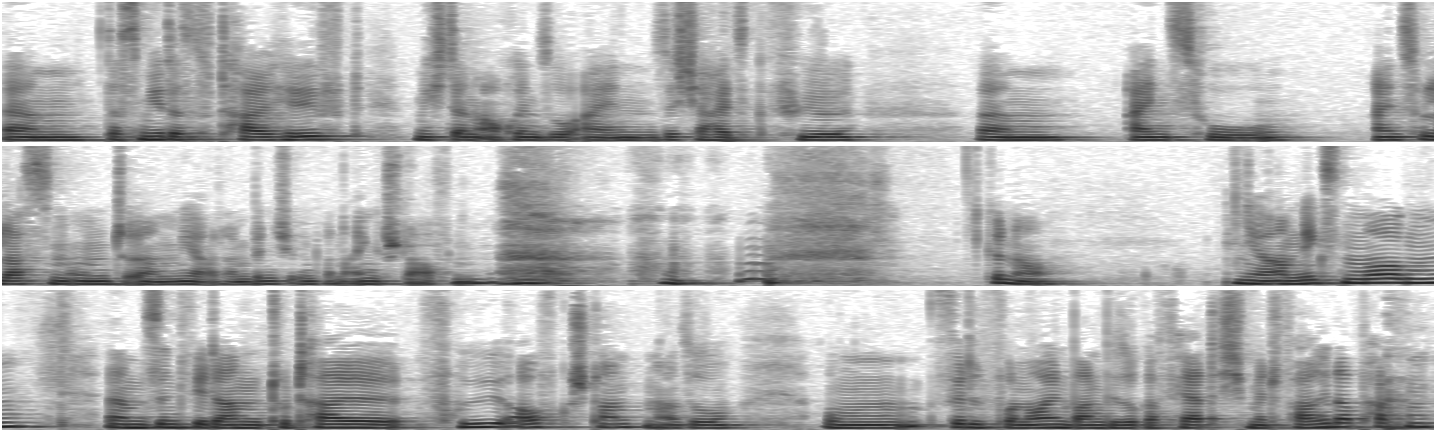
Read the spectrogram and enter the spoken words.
ähm, dass mir das total hilft, mich dann auch in so ein Sicherheitsgefühl ähm, einzu, einzulassen. Und ähm, ja, dann bin ich irgendwann eingeschlafen. genau. Ja, am nächsten Morgen ähm, sind wir dann total früh aufgestanden. Also um Viertel vor neun waren wir sogar fertig mit Fahrräder packen.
